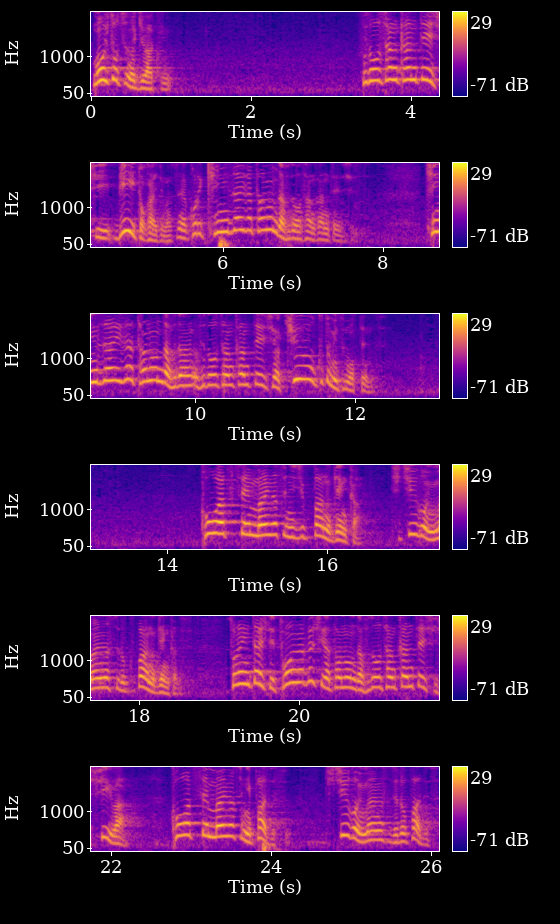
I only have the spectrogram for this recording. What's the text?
もう一つの疑惑。不動産鑑定士 B と書いてますね。これ、金財が頼んだ不動産鑑定士です。金財が頼んだ不動不動産鑑定士は9億と見積もってるんです。高圧線マイナス20%の原価、地中ゴミマイナス6%の原価です。それに対して、豊中市が頼んだ不動産鑑定士 C は、高圧線マイナス2%です。地中ゴミマイナス0%です。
